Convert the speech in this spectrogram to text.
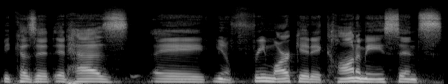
because it, it has a you know free market economy since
